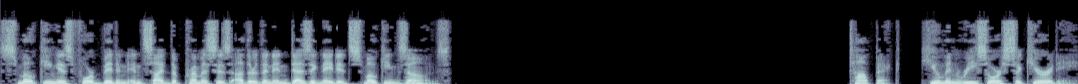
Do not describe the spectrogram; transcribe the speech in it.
Smoking is forbidden inside the premises other than in designated smoking zones. Topic: Human resource security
